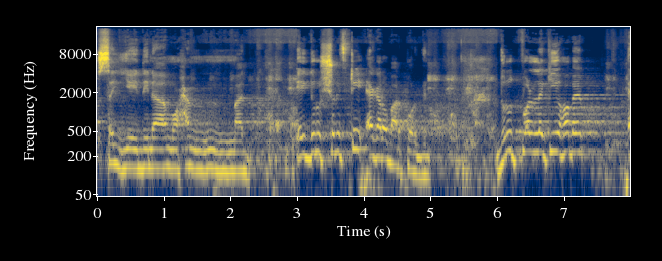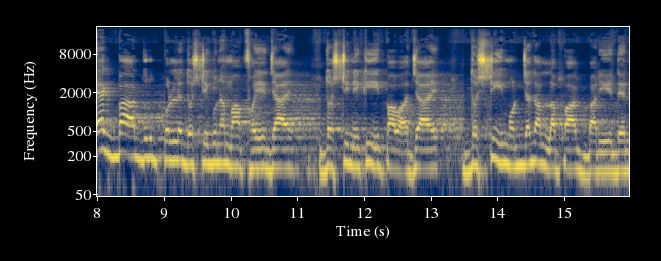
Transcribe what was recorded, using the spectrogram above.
সাইয়্যিদিনা মুহাম্মদ। এই দুরুজ শরীফটি এগারো বার পড়বেন। দুরুদ পড়লে কি হবে? একবার দুরুদ পড়লে দশটি গুণা মাফ হয়ে যায়, দশটি নেকি পাওয়া যায়, দশটি মর্যাদা আল্লাহ পাক বাড়িয়ে দেন।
